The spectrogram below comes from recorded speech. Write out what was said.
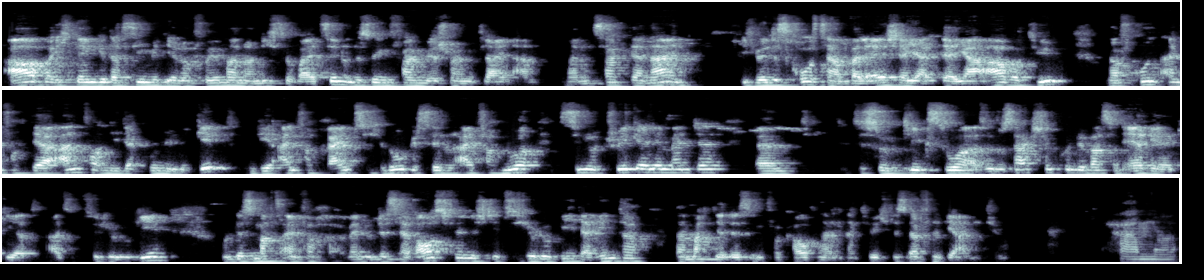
aber ich denke, dass Sie mit Ihrer Firma noch nicht so weit sind und deswegen fangen wir schon mit klein an. dann sagt er, nein, ich will das groß haben, weil er ist ja der Ja-Aber-Typ. Und aufgrund einfach der Antworten, die der Kunde mir gibt die einfach rein psychologisch sind und einfach nur, sind nur Trigger-Elemente, ähm, das ist so ein Klick so, also du sagst dem Kunde was und er reagiert, also Psychologie. Und das macht einfach, wenn du das herausfindest, die Psychologie dahinter, dann macht dir das im Verkaufen halt natürlich, das öffnet dir eine Tür. Hammer.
